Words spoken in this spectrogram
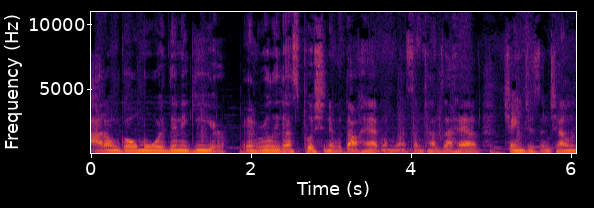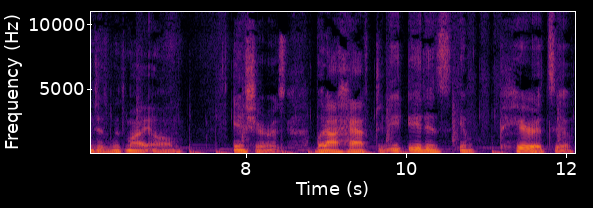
I don't go more than a year, and really that's pushing it without having one. Sometimes I have changes and challenges with my um, insurance, but I have to. It, it is imperative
